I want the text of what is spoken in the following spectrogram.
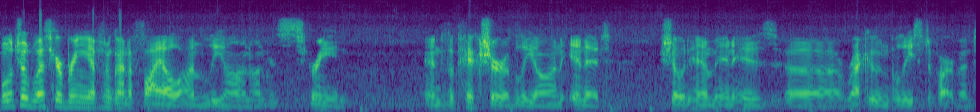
well, it showed Wesker bringing up some kind of file on Leon on his screen, and the picture of Leon in it showed him in his uh, Raccoon Police Department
